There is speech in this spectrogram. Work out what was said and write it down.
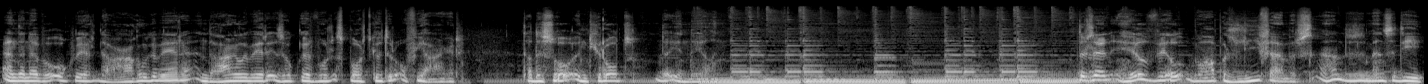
En dan hebben we ook weer de hagelgeweren. En de hagelgeweren is ook weer voor sportschutter of jager. Dat is zo in het groot de indeling. Er zijn heel veel wapensliefhebbers. Hè? Dus mensen die,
